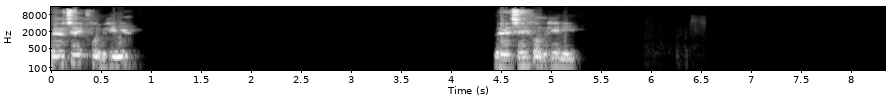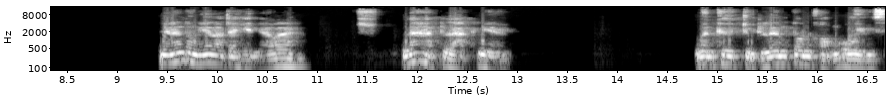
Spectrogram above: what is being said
แล้วใช้คนแค่เนี้ยนะใช้คนแค่นี้ดังนั้นตรงนี้เราจะเห็นแล้วว่ารหัสหลักเนี่ย มันคือจุดเริ่มต้นของ OMC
